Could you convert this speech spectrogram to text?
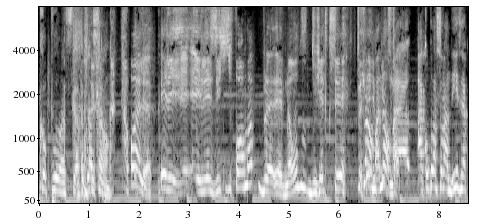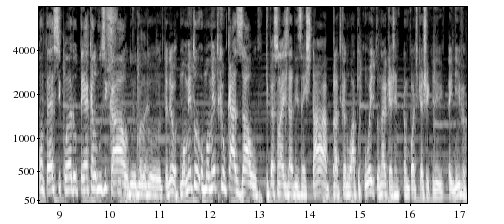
Copulação. Copulação. Olha, ele, ele existe de forma. é, Não do, jeito que você. Não, mas não, mas a, a copulação na Disney acontece quando tem aquela musical, do, do, do- entendeu? O momento, o momento que o casal de personagens da Disney está praticando o ato coito, né? Que a gente tem um podcast aqui que tem nível.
